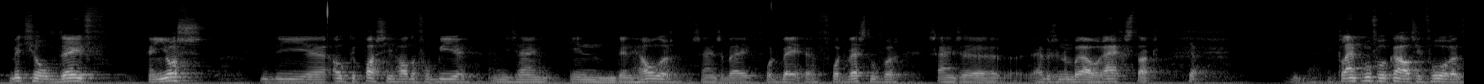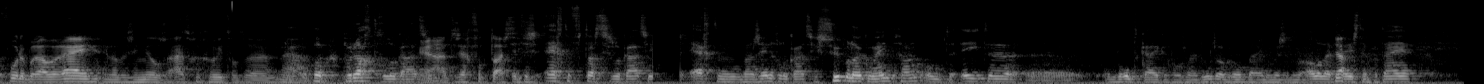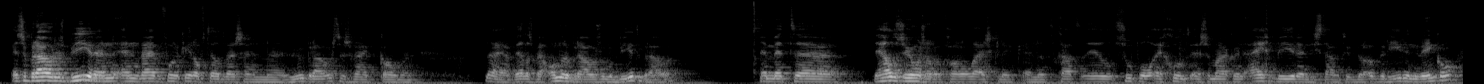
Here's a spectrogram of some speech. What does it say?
Mitchell, Dave en Jos. Die eh, ook de passie hadden voor bier. En die zijn in Den Helder, zijn ze bij Fort, Be- eh, Fort Westhoever, zijn ze, hebben ze een brouwerij gestart. Ja. Een klein proeflokaaltje voor, het, voor de brouwerij. En dat is inmiddels uitgegroeid tot... nou, Ja, op een prachtige locatie. ja, het is echt fantastisch. Het is echt een fantastische locatie. Is echt een waanzinnige locatie. Super leuk om heen te gaan, om te eten, eh, om rond te kijken. Volgens mij doen ze ook rondleidingen. Ze doen allerlei Ja. feesten en partijen. En ze brouwen dus bier. En, en wij hebben vorige keer al verteld, wij zijn eh, huurbrouwers. Dus wij komen nou ja, wel eens bij andere brouwers om een bier te brouwen. En met eh, de Helderse jongens hadden we gewoon een onwijs klik. En dat gaat heel soepel en goed. En ze maken hun eigen bieren. En die staan natuurlijk dan ook weer hier in de winkel.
